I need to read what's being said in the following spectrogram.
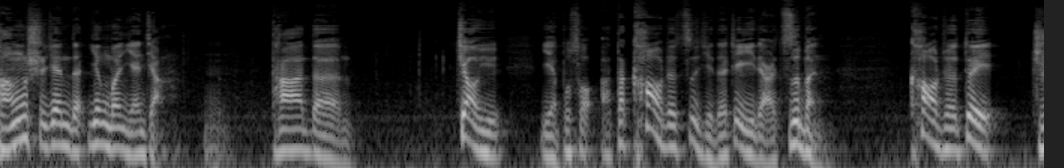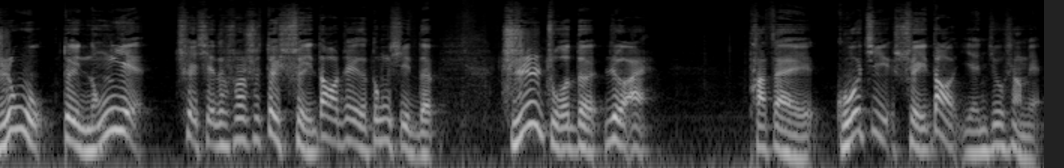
长时间的英文演讲，嗯，他的。教育也不错啊，他靠着自己的这一点资本，靠着对植物、对农业，确切的说是对水稻这个东西的执着的热爱，他在国际水稻研究上面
